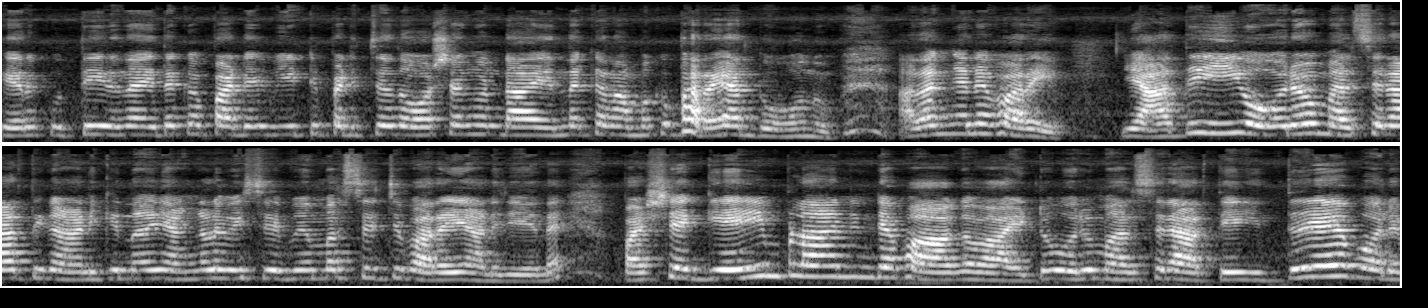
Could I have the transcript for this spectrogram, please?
കയറി കുത്തിയിരുന്ന ഇതൊക്കെ പഠി വീട്ടിൽ പഠിച്ച ദോഷം കൊണ്ടാ എന്നൊക്കെ നമുക്ക് പറയാൻ തോന്നും. അതങ്ങനെ പറയും. അത് ഈ ഓരോ മത്സരാർത്ഥി കാണിക്കുന്നത് ഞങ്ങൾ വിശ വിമർശിച്ച് പറയുകയാണ് ചെയ്യുന്നത്. പക്ഷേ ഗെയിം പ്ലാനിന്റെ ഭാഗമായിട്ട് ഒരു മത്സരാർത്ഥി ഇതേപോലെ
